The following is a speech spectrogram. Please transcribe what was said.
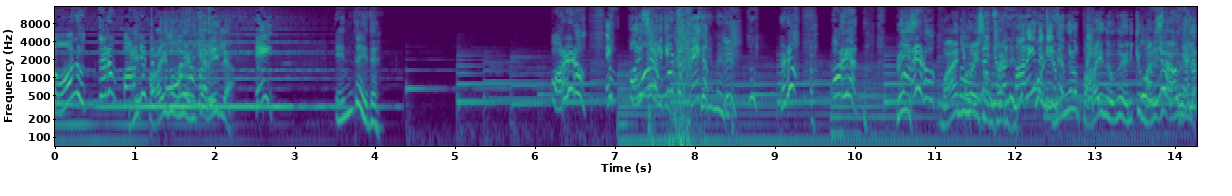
താൻ ഉത്തരം എനിക്കറിയില്ല. എന്താ ഇത്? മാന്യമായി സംസാരിക്കും. നിങ്ങൾ പറയുന്നൊന്നും എനിക്ക് മനസ്സിലാവുന്നില്ല.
